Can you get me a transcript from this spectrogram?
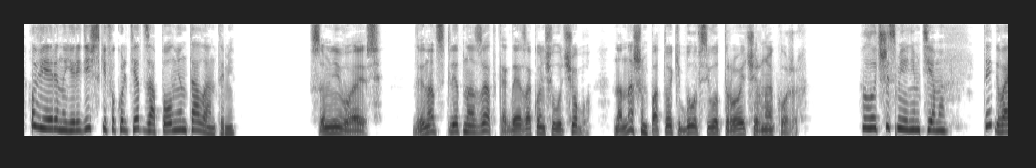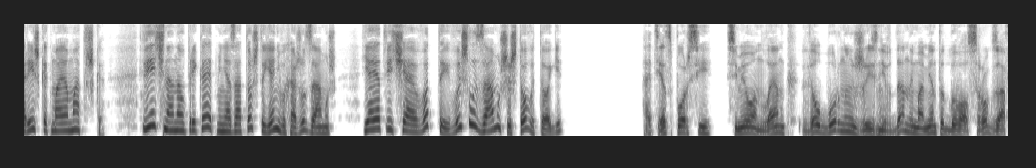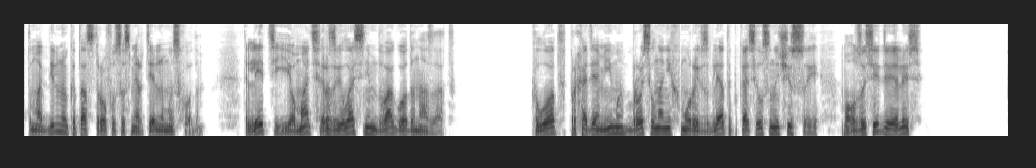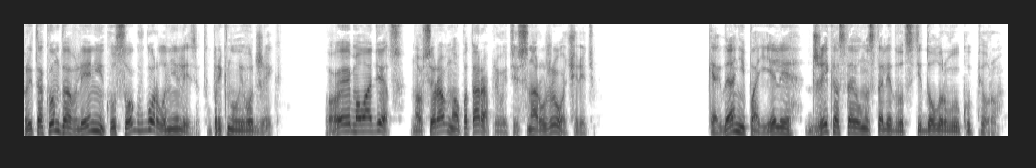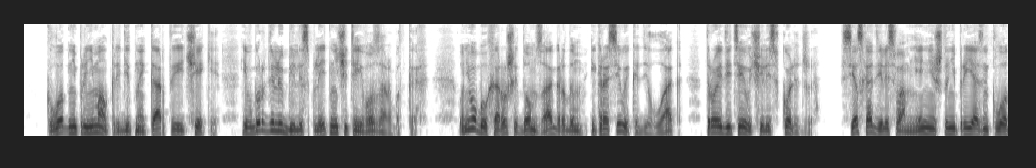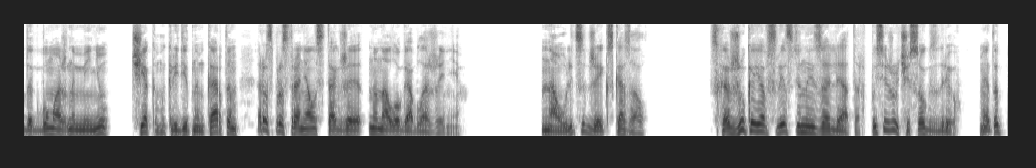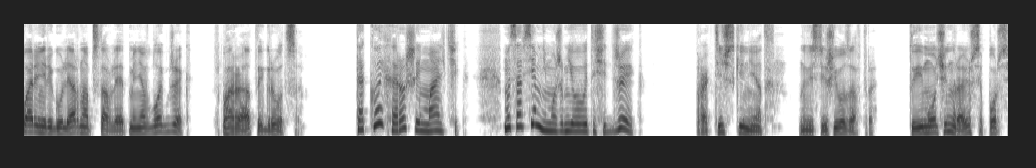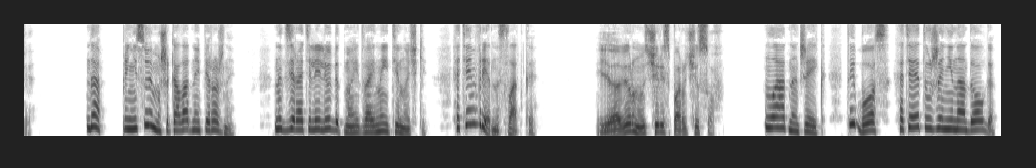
Уверена, юридический факультет заполнен талантами». «Сомневаюсь. Двенадцать лет назад, когда я закончил учебу, на нашем потоке было всего трое чернокожих». «Лучше сменим тему. Ты говоришь, как моя матушка. Вечно она упрекает меня за то, что я не выхожу замуж. Я и отвечаю, вот ты, вышла замуж, и что в итоге? Отец Порсии, Симеон Лэнг, вел бурную жизнь и в данный момент отбывал срок за автомобильную катастрофу со смертельным исходом. Летти, ее мать, развелась с ним два года назад. Клод, проходя мимо, бросил на них хмурый взгляд и покосился на часы, мол, засиделись. «При таком давлении кусок в горло не лезет», — упрекнул его Джейк. «Вы молодец, но все равно поторапливайтесь, снаружи очередь». Когда они поели, Джейк оставил на столе 20-долларовую купюру. Клод не принимал кредитные карты и чеки, и в городе любили сплетничать о его заработках. У него был хороший дом за городом и красивый кадиллак, трое детей учились в колледже. Все сходились во мнении, что неприязнь Клода к бумажным меню, чекам и кредитным картам распространялась также на налогообложение. На улице Джейк сказал, «Схожу-ка я в следственный изолятор, посижу часок с Дрю. Этот парень регулярно обставляет меня в блэкджек. Пора отыгрываться». «Такой хороший мальчик. Мы совсем не можем его вытащить, Джейк». «Практически нет. Навестишь его завтра. Ты ему очень нравишься, Порси. Да, принесу ему шоколадные пирожные. Надзиратели любят мои двойные тянучки, хотя им вредно сладкое. Я вернусь через пару часов. Ладно, Джейк, ты босс, хотя это уже ненадолго.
